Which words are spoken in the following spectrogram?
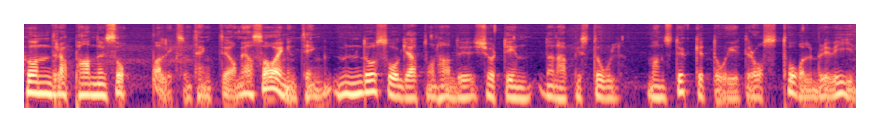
hundra pannor soppa liksom tänkte jag. Men jag sa ingenting. Men då såg jag att hon hade kört in den här pistolmunstycket då i ett rosthål bredvid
